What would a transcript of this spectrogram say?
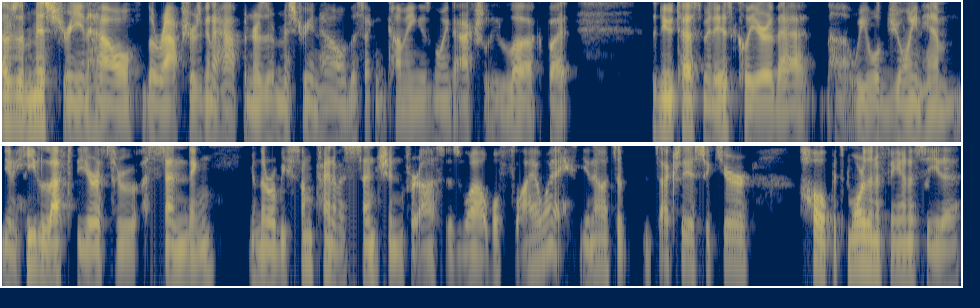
There's a mystery in how the rapture is going to happen. There's a mystery in how the second coming is going to actually look. But the New Testament is clear that uh, we will join him. You know, he left the earth through ascending, and there will be some kind of ascension for us as well. We'll fly away. You know, it's a it's actually a secure hope. It's more than a fantasy to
